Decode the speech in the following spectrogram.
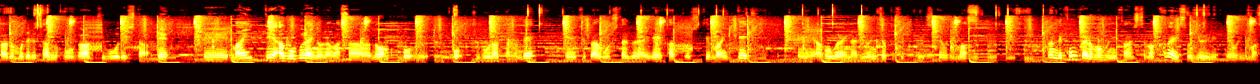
あのモデルさんの方が希望でした。で、えー、巻いて顎ぐらいの長さのボブを希望だったので、えー、ちょっと顎下ぐらいでカットして巻いて、えー、顎ぐらいになるようにちょっと設定しております。なんで今回のボブに関してはかなりそぎを入れておりますね。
